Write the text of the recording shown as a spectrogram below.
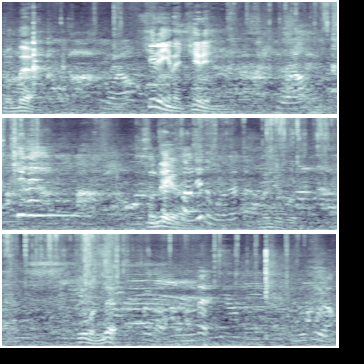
뭔데 뭐야? 키링이네 키링 뭐야? 뭔데 이거 뭔지도 모르겠다. 뭔지 모르 이거 뭔데 그러니까 뭔데? 누구야? 한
